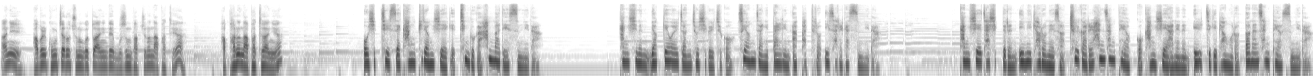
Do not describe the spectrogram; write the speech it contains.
아니, 밥을 공짜로 주는 것도 아닌데 무슨 밥 주는 아파트야? 밥하는 아파트 아니야? 57세 강필영 씨에게 친구가 한마디 했습니다. 강 씨는 몇 개월 전 조식을 주고 수영장이 딸린 아파트로 이사를 갔습니다. 강 씨의 자식들은 이미 결혼해서 출가를 한 상태였고 강 씨의 아내는 일찍이 병으로 떠난 상태였습니다.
